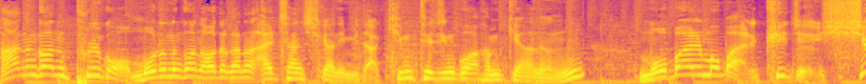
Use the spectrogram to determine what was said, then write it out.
아는 건 풀고 모르는 건 얻어가는 알찬 시간입니다. 김태진과 함께하는 모발 모발 퀴즈 쇼.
